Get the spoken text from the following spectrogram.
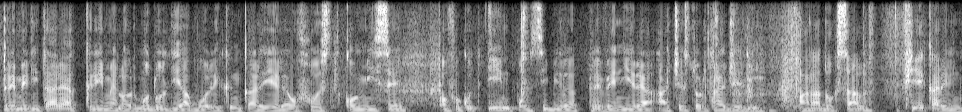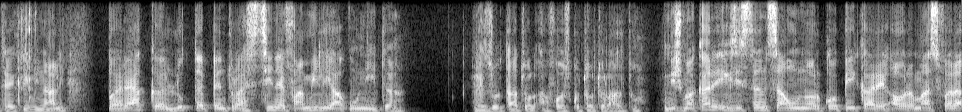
Premeditarea crimelor, modul diabolic în care ele au fost comise, au făcut imposibilă prevenirea acestor tragedii. Paradoxal, fiecare dintre criminali părea că luptă pentru a ține familia unită. Rezultatul a fost cu totul altul. Nici măcar existența unor copii care au rămas fără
